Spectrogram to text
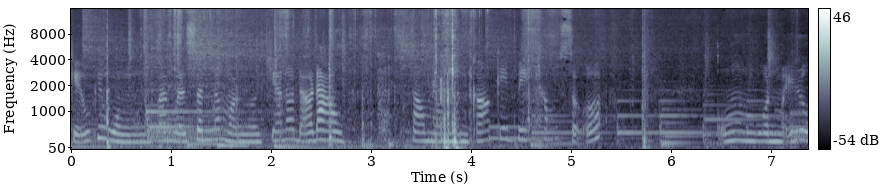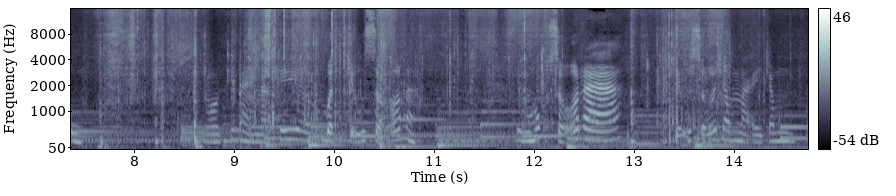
kiểu cái quần băng vệ sinh đó mọi người cho nó đỡ đau. Xong rồi mình có cái viên hâm sữa. Cũng quên mỹ luôn rồi, cái này là cái ờ, bịch chữ sữa nè. Khi mà hút sữa ra chữ sữa trong này, trong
